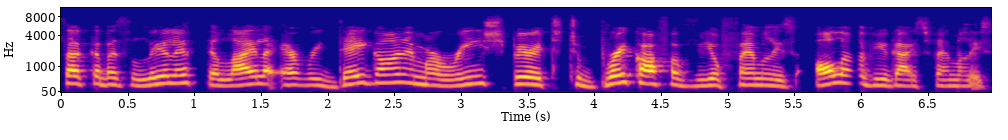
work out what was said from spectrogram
succubus, Lilith, Delilah, every Dagon and marine spirit to break off of your families, all of you guys' families,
